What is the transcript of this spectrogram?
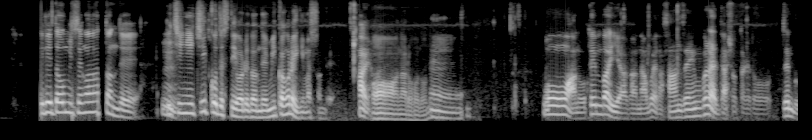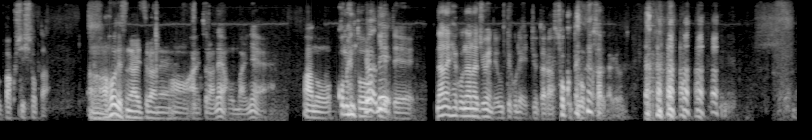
入れたお店があったんで、うん1日1個ですって言われたんで、3日ぐらい行きましたんで。はい。ああ、なるほどね。ええもう、あの、転売ヤーがなんぼやな、3000円ぐらいで出しとったけど、全部爆死しとった。あアホですね、あいつらね。ああいつらね、ほんまにね。あの、コメント入れて、770円で売ってくれって言ったら、即ブロックされたけど、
